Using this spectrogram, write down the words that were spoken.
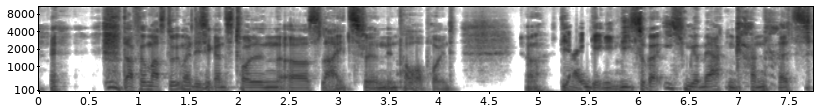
Dafür machst du immer diese ganz tollen äh, Slides in, in PowerPoint. Ja, die eingängigen, die sogar ich mir merken kann als,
